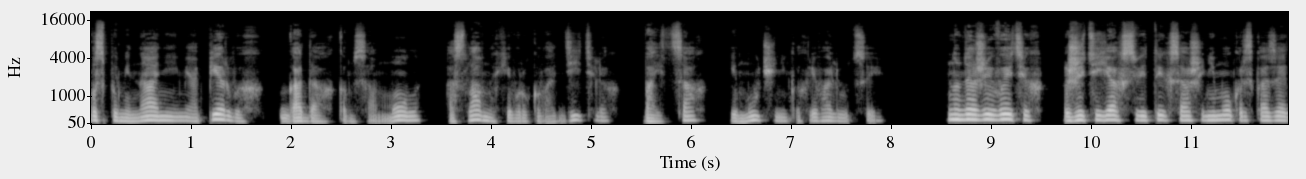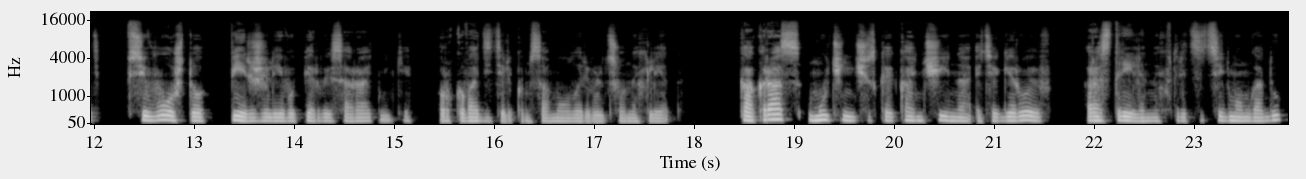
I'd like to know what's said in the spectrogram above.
воспоминаниями о первых годах комсомола, о славных его руководителях, бойцах и мучениках революции. Но даже и в этих житиях святых Саша не мог рассказать всего, что пережили его первые соратники, руководители комсомола революционных лет. Как раз мученическая кончина этих героев, расстрелянных в 1937 году,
